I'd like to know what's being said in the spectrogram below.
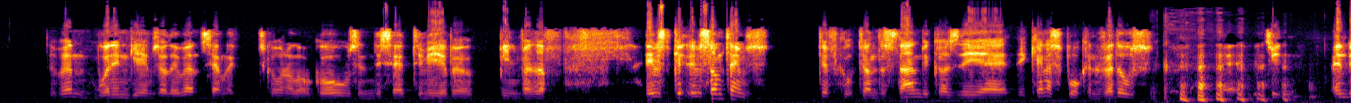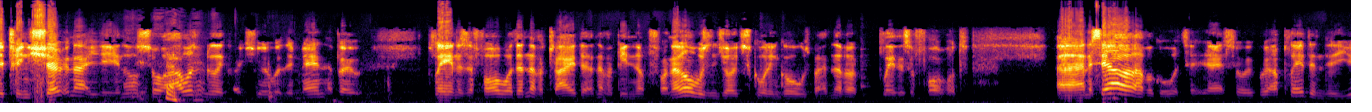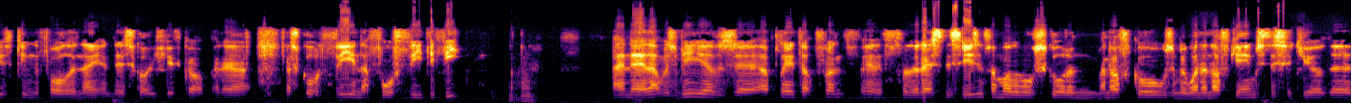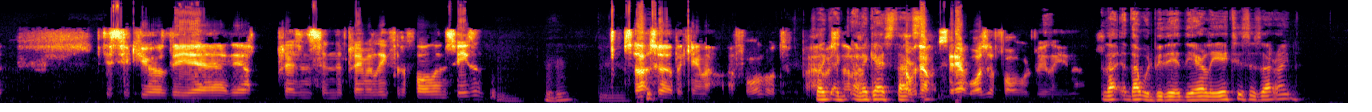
they weren't winning games or they weren't certainly scoring a lot of goals, and they said to me about being very. It was it was sometimes difficult to understand because they uh, they kind of spoke in riddles uh, between in between shouting at you, you know. So I wasn't really quite sure what they meant about playing as a forward. I'd never tried it. I'd never been up front. I always enjoyed scoring goals, but I'd never played as a forward. Uh, and I said, oh, I'll have a go at it. Yeah. So I played in the youth team the following night in the Scottish Youth Cup, and uh, I scored three in a four-three defeat. Uh-huh. And uh, that was me. I was uh, I played up front uh, for the rest of the season for Motherwell, scoring enough goals, and we won enough games to secure the to secure the uh, their presence in the Premier League for the following season. Mm-hmm. So that's how I became a, a forward. Like, I never, and I guess that's. I would never say I was a forward, really. You know. That that would be the the early eighties. Is that right?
